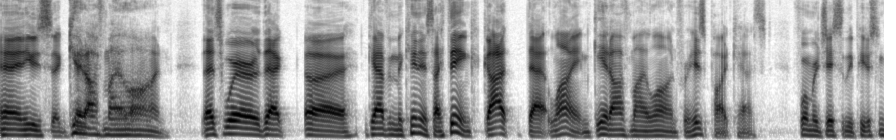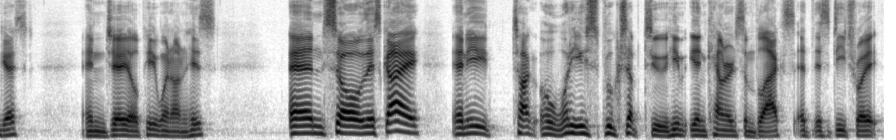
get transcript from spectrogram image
And he was like, get off my lawn. That's where that uh, Gavin McInnes, I think, got that line, get off my lawn, for his podcast, former Jesse Lee Peterson guest. And JLP went on his. And so this guy, and he talked, oh, what are you spooks up to? He encountered some blacks at this Detroit,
